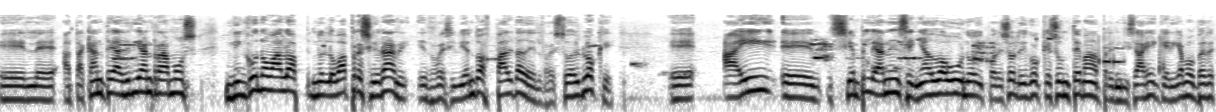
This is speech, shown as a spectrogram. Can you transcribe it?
el eh, atacante Adrián Ramos, ninguno va, lo, lo, va a presionar eh, recibiendo a espalda del resto del bloque. Eh, ahí siempre le han enseñado a uno, y por eso le digo que es un tema de aprendizaje y queríamos ver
